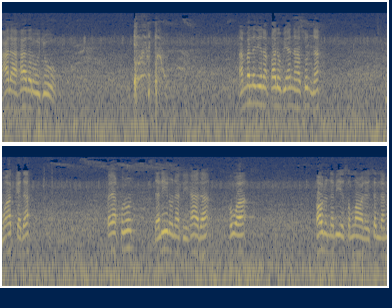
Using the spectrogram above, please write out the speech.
على هذا الوجوب. أما الذين قالوا بأنها سنة مؤكدة فيقولون دليلنا في هذا هو قول النبي صلى الله عليه وسلم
